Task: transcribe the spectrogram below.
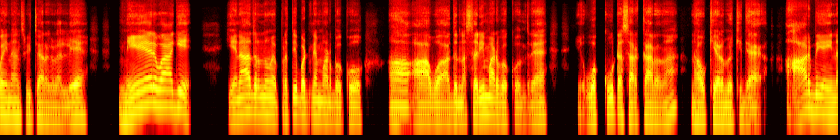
ಫೈನಾನ್ಸ್ ವಿಚಾರಗಳಲ್ಲಿ ನೇರವಾಗಿ ಏನಾದ್ರೂ ಪ್ರತಿಭಟನೆ ಮಾಡಬೇಕು ಅದನ್ನ ಸರಿ ಮಾಡಬೇಕು ಅಂದರೆ ಒಕ್ಕೂಟ ಸರ್ಕಾರನ ನಾವು ಕೇಳಬೇಕಿದೆ. ಆರ್ ಬಿ ಐನ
